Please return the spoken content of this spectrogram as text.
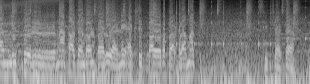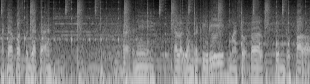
menjelang libur Natal dan Tahun Baru ya ini exit tol Kebak Keramat. Dijaga ada pos penjagaan. Nah ini kalau yang ke kiri masuk ke pintu tol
